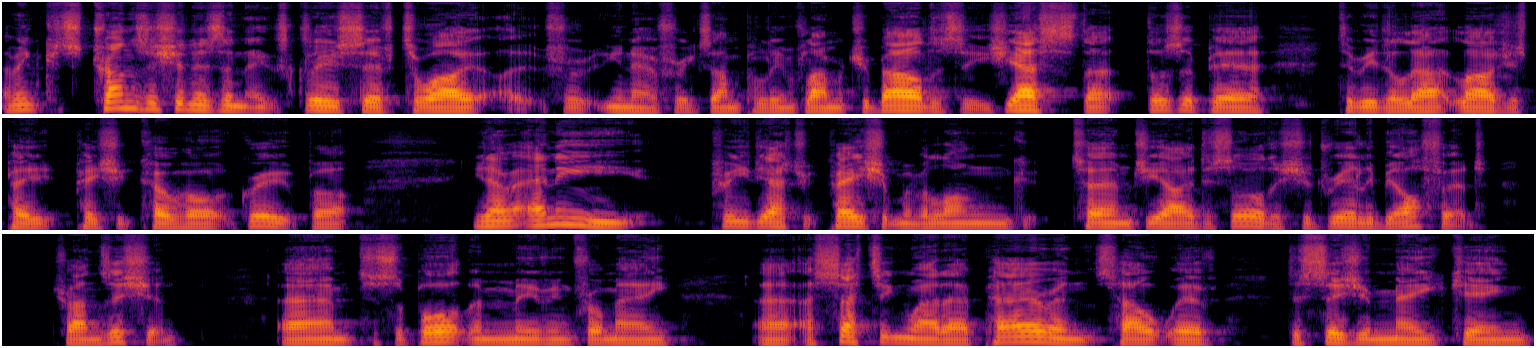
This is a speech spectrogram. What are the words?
I mean, because transition isn't exclusive to I, uh, for you know, for example, inflammatory bowel disease. Yes, that does appear to be the largest pa- patient cohort group, but you know, any pediatric patient with a long-term GI disorder should really be offered transition um, to support them moving from a uh, a setting where their parents help with decision making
